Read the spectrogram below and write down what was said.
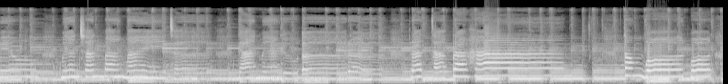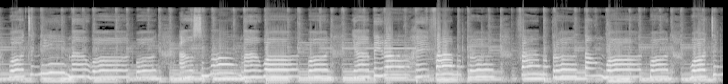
วิวเหมือนฉันบ้าง ฐประหาร ต้องโหวตโหวตโหวตทางนี้มาโหวตโหวตเอาสมองมาโหวตโหวตอย่าไปรอให้ฟ้ามาโปรด ฟ้ามาโปรดต้องโหวตโหวตโหวตทาง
